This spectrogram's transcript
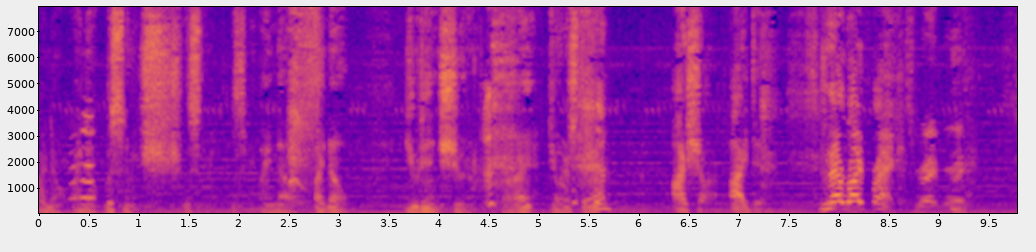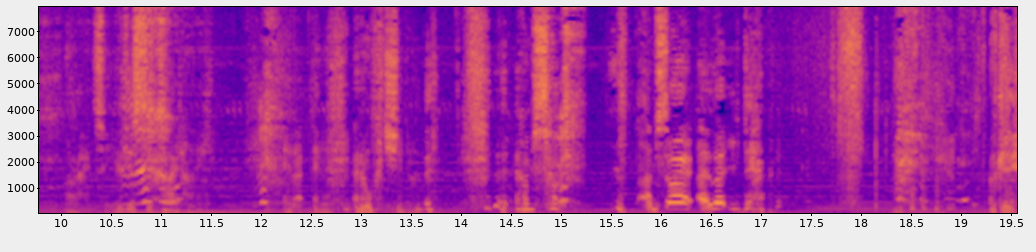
I know, I know. Listen to me. Shh, listen to me. Listen to me. I know, I know. You didn't shoot him, all right? Do you understand? I shot him. I did. Isn't that right, Frank? That's right, Roy. All right, so you just sit tight, honey. And I, and, and I want you to know that, that I'm sorry. I'm sorry I let you down. Okay.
